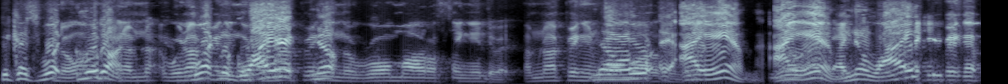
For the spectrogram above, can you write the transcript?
because what? No, hold on, I'm not, we're not what bringing, McGwire, not bringing no, the role model thing into it. I'm not bringing. No, I am. No, I am. I, you know why? I bring up.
